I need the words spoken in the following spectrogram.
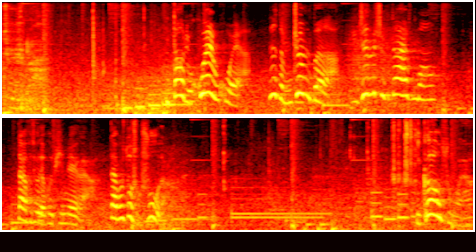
这是什么？你到底会不会啊？你怎么这么笨啊？你真的是个大夫吗？大夫就得会拼这个呀，大夫是做手术的。你告诉我呀，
